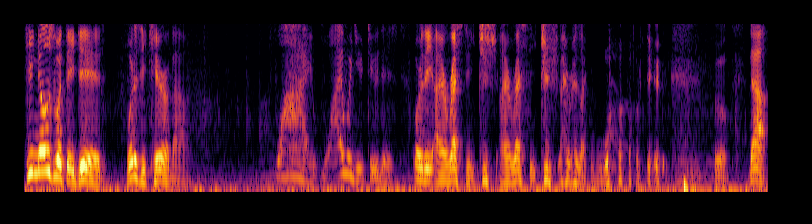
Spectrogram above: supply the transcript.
he knows what they did. What does he care about? why? Why would you do this? Or the I arrest thee, I arrest thee, I arrest like, whoa, dude. Boom. Now,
